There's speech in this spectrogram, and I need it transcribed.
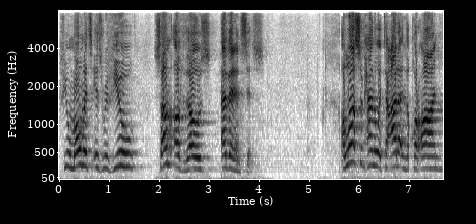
few moments is review some of those evidences. Allah subhanahu wa ta'ala in the Quran,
